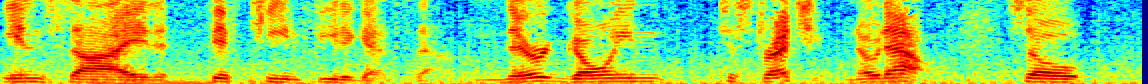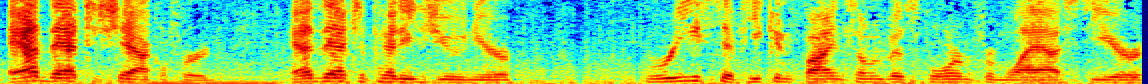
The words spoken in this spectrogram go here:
inside 15 feet against them. They're going to stretch you, no doubt. So add that to Shackelford, add that to Petty Jr. Reese, if he can find some of his form from last year,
